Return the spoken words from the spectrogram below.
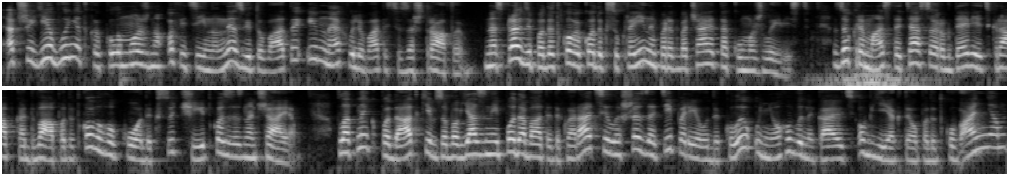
а чи є винятки, коли можна офіційно не звітувати і не хвилюватися за штрафи? Насправді, податковий кодекс України передбачає таку можливість. Зокрема, стаття 49.2 податкового кодексу чітко зазначає. Платник податків зобов'язаний подавати декларації лише за ті періоди, коли у нього виникають об'єкти оподаткування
